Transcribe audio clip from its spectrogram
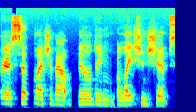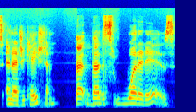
is so much about building relationships and education. That mm-hmm. that's what it is.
